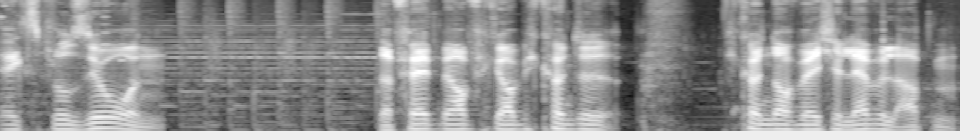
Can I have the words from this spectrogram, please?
Explosion. Da fällt mir auf, ich glaube, ich könnte, ich könnte noch welche Level uppen.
